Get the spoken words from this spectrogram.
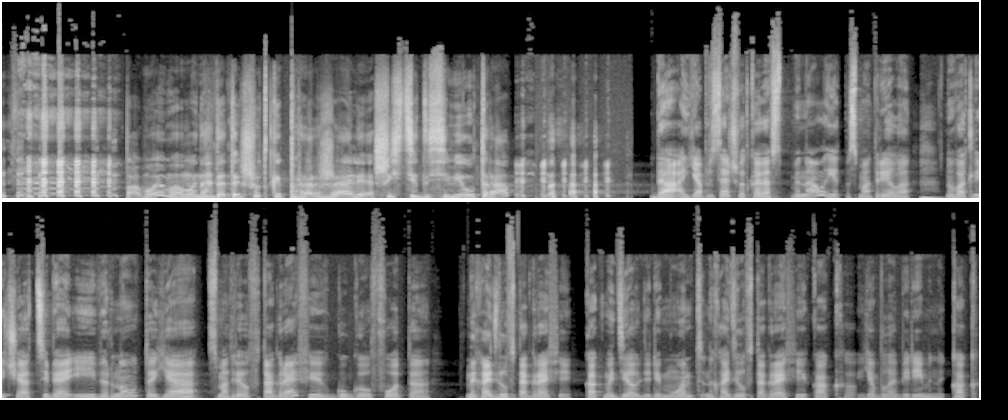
По-моему, мы над этой шуткой проржали с 6 до 7 утра. Да, я, представляешь, вот когда вспоминала, я посмотрела, ну, в отличие от тебя и Вернута, я смотрела фотографии в Google фото, находила фотографии, как мы делали ремонт, находила фотографии, как я была беременна, как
